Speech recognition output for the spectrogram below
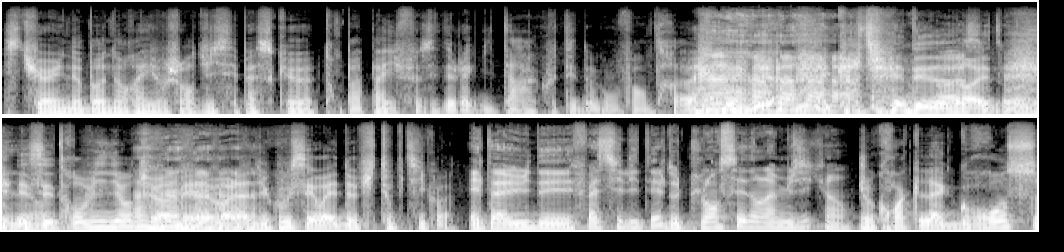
Si tu as une bonne oreille aujourd'hui, c'est parce que ton papa il faisait de la guitare à côté de mon ventre. Quand tu es des Ah, et, c'est trop mignon, tu vois. Mais voilà, du coup, c'est ouais, depuis tout petit quoi. Et t'as eu des facilités de te lancer dans la musique hein? Je crois que la grosse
